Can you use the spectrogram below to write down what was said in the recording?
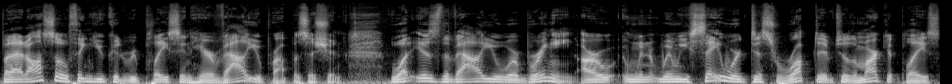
but I'd also think you could replace in here value proposition. What is the value we're bringing? Are when when we say we're disruptive to the marketplace,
